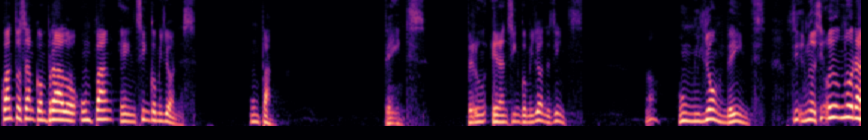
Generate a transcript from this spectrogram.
¿cuántos han comprado un pan en 5 millones? Un pan. De índice pero eran 5 millones de intis. ¿no? Un millón de intis. No, era,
